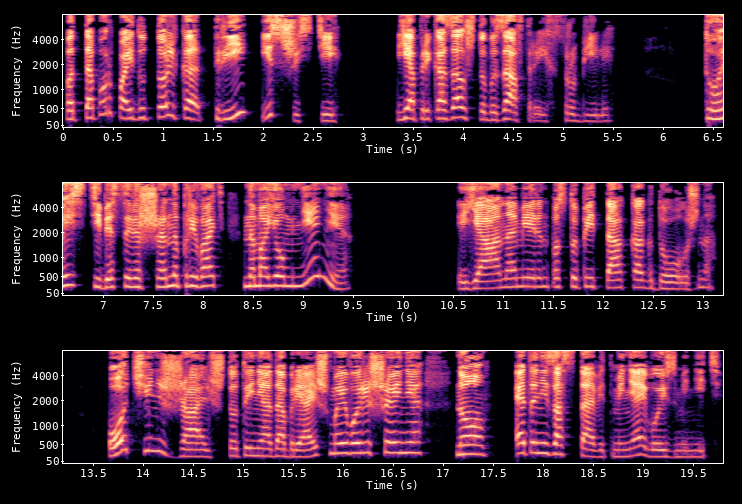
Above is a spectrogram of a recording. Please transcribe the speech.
под топор пойдут только три из шести. Я приказал, чтобы завтра их срубили. То есть тебе совершенно плевать на мое мнение? Я намерен поступить так, как должно. Очень жаль, что ты не одобряешь моего решения, но это не заставит меня его изменить.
